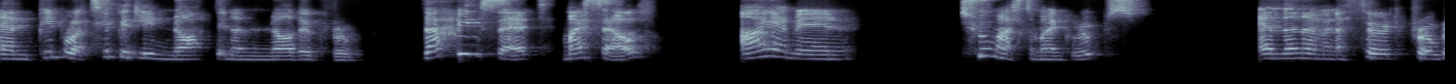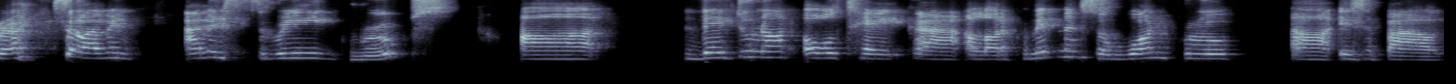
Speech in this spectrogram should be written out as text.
and people are typically not in another group. That being said, myself, I am in two mastermind groups, and then I'm in a third program. So I'm in I'm in three groups. Uh, they do not all take uh, a lot of commitment. So one group uh, is about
